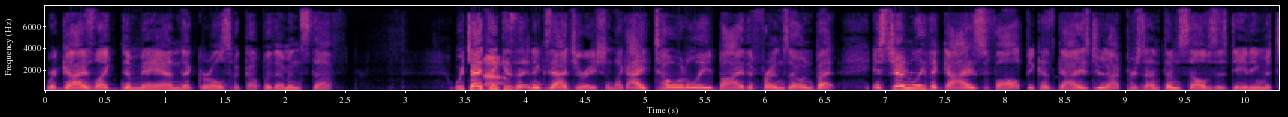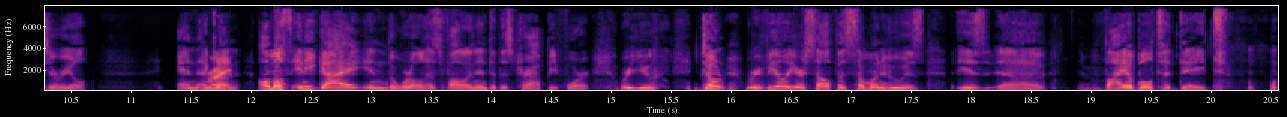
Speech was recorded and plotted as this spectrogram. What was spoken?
where guys like demand that girls hook up with them and stuff. Which I think is an exaggeration. Like I totally buy the friend zone, but it's generally the guy's fault because guys do not present themselves as dating material. And again, Right. almost any guy in the world has fallen into this trap before, where you don't reveal yourself as someone who is is uh, viable to date.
